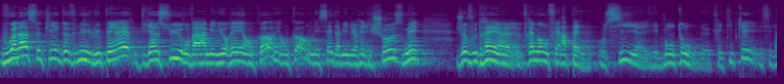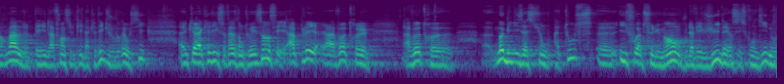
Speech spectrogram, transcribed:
Voilà ce qui est devenu l'UPR. Bien sûr, on va améliorer encore et encore, on essaie d'améliorer les choses, mais je voudrais euh, vraiment faire appel aussi, il est bon ton de critiquer, et c'est normal, le pays de la France est le pays de la critique, je voudrais aussi euh, que la critique se fasse dans tous les sens et appeler à votre, à votre euh, mobilisation à tous. Euh, il faut absolument, vous l'avez vu, d'ailleurs c'est ce qu'ont dit nos,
